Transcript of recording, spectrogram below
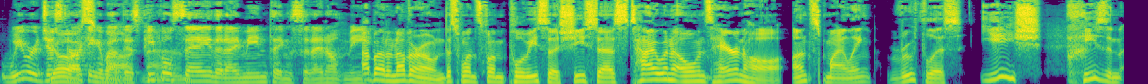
We were just You're talking about smart, this. People man. say that I mean things that I don't mean. How about another own? This one's from Pluisa. She says, Tywin owns Harrenhal. Unsmiling, ruthless, yeesh. He's an,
